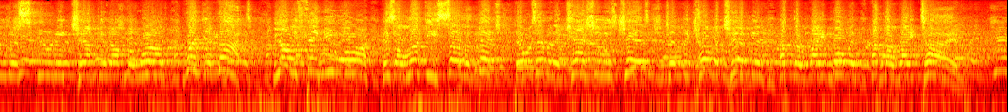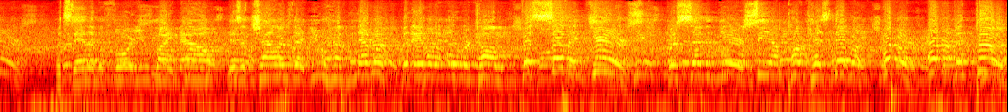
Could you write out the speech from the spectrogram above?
undisputed champion of the world when you're not. The only thing you are is a lucky son of a bitch that was able to cash in his chance to become a champion at the right moment, at the right time. But standing before you right now is a challenge that you have never been able to overcome for seven years. For seven years, CM Punk has never, ever, ever been billed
